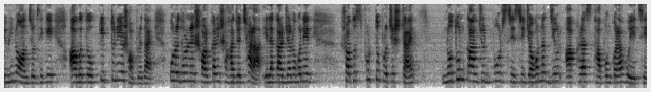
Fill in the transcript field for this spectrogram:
বিভিন্ন অঞ্চল থেকে আগত কীর্তনীয় সম্প্রদায়। কোনো ধরনের সরকারি সাহায্য ছাড়া এলাকার জনগণের স্বতঃস্ফূর্ত প্রচেষ্টায় নতুন কাঞ্চনপুর শ্রী শ্রী জগন্নাথ জিউর আখড়া স্থাপন করা হয়েছে।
